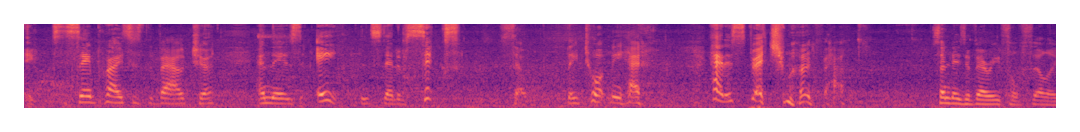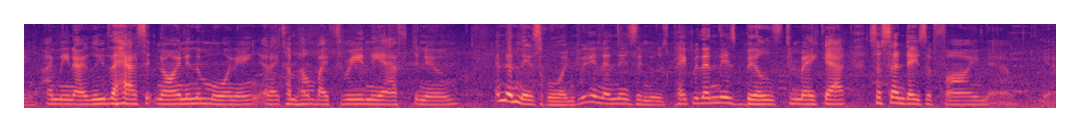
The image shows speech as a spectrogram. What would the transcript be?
it's the same price as the voucher, and there's eight instead of six. So they taught me how to, how to stretch my voucher. Sundays are very fulfilling. I mean, I leave the house at nine in the morning, and I come home by three in the afternoon. And then there's laundry, and then there's the newspaper, then there's bills to make out. So Sundays are fine now. Yeah.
